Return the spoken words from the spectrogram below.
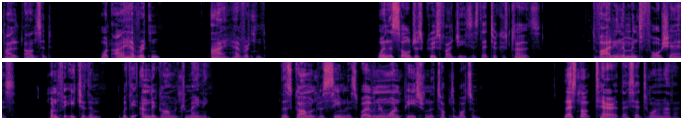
Pilate answered, What I have written, I have written. When the soldiers crucified Jesus, they took his clothes, dividing them into four shares, one for each of them, with the undergarment remaining. This garment was seamless, woven in one piece from the top to bottom. Let's not tear it, they said to one another.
